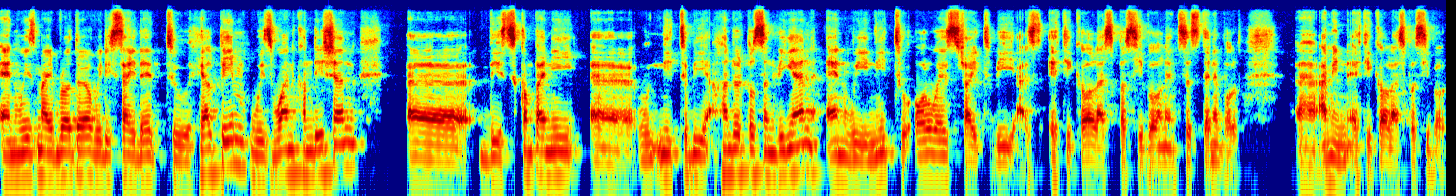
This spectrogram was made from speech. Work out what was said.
And with my brother, we decided to help him with one condition. Uh, this company uh, would need to be 100% vegan and we need to always try to be as ethical as possible and sustainable uh, i mean ethical as possible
